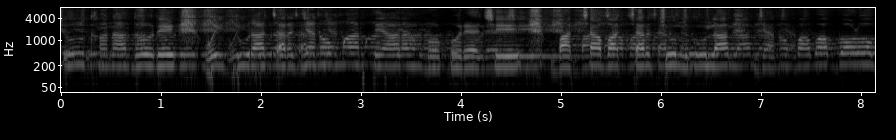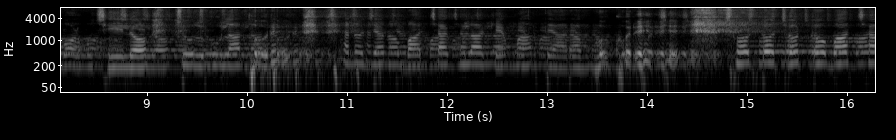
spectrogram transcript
চুলখানা ধরে ওই দুরাচার যেন মারতে আরম্ভ করেছে। বাচ্চা বাচ্চার চুলগুলা যেন বাবা বড় বড় ছিল। চুলগুলা ধরে যেন যেন বাচ্চাগুলাকে মারতে আরম্ভ করেছে। ছোট ছোট বাচ্চা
